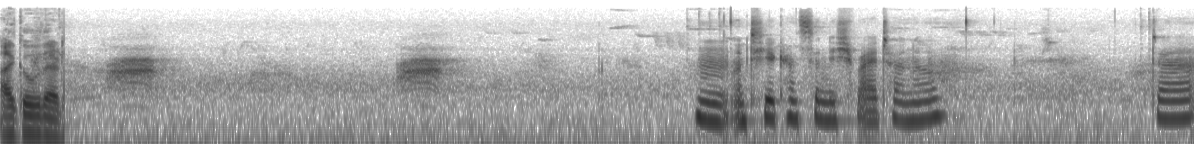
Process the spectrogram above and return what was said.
I go there. Hm, und hier kannst du nicht weiter, ne? Da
